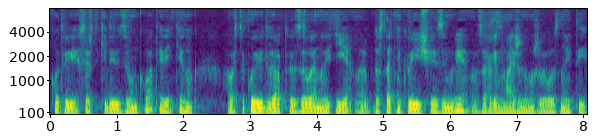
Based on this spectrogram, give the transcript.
котрі все ж таки дають зеленкуватий відтінок. А ось такої відвертої зеленої і е, достатньо криючої землі взагалі майже неможливо знайти.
